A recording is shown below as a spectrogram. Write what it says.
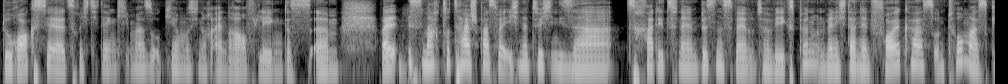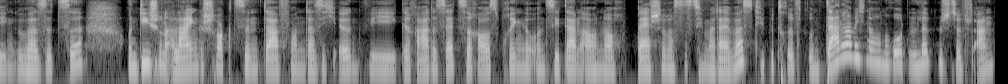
du rockst ja jetzt richtig, denke ich immer so, okay, da muss ich noch einen drauflegen. Das, ähm, weil es macht total Spaß, weil ich natürlich in dieser traditionellen Businesswelt unterwegs bin und wenn ich dann den Volkers und Thomas gegenüber sitze und die schon allein geschockt sind davon, dass ich irgendwie gerade Sätze rausbringe und sie dann auch noch bashe, was das Thema Diversity betrifft und dann habe ich noch einen roten Lippenstift an,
